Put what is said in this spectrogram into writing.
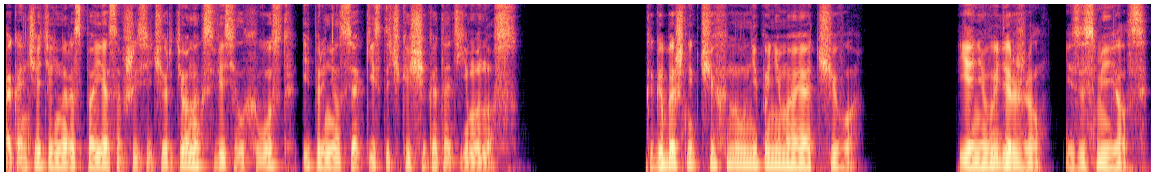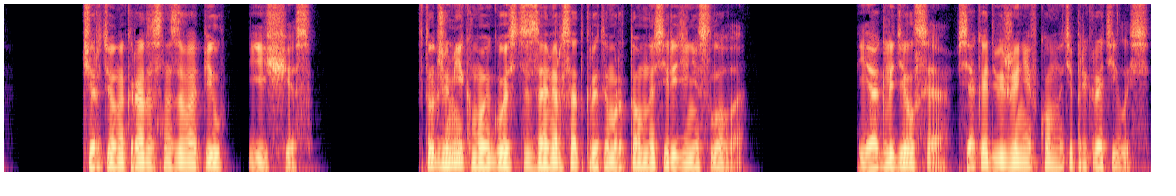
Окончательно распоясавшийся чертенок свесил хвост и принялся кисточкой щекотать ему нос. КГБшник чихнул, не понимая от чего. Я не выдержал и засмеялся. Чертенок радостно завопил и исчез. В тот же миг мой гость замер с открытым ртом на середине слова. Я огляделся, всякое движение в комнате прекратилось.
